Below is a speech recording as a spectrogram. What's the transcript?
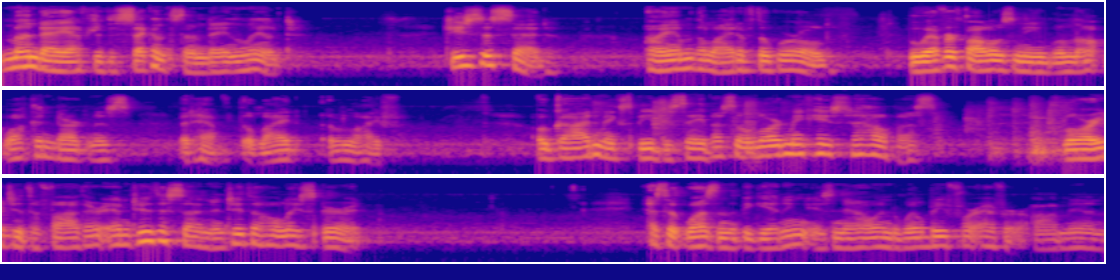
Monday after the second Sunday in Lent. Jesus said, I am the light of the world. Whoever follows me will not walk in darkness, but have the light of life. O God, make speed to save us. O Lord, make haste to help us. Glory to the Father, and to the Son, and to the Holy Spirit, as it was in the beginning, is now, and will be forever. Amen.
